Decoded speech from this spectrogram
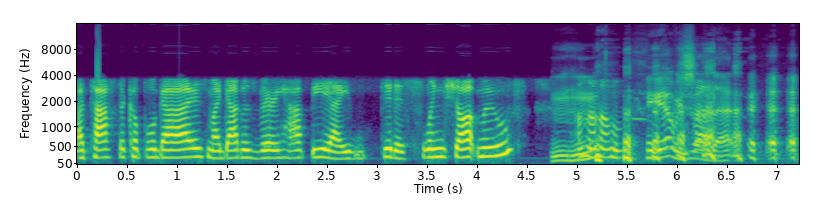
I passed a couple guys. My dad was very happy. I did a slingshot move. Um, Yeah, we saw that.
